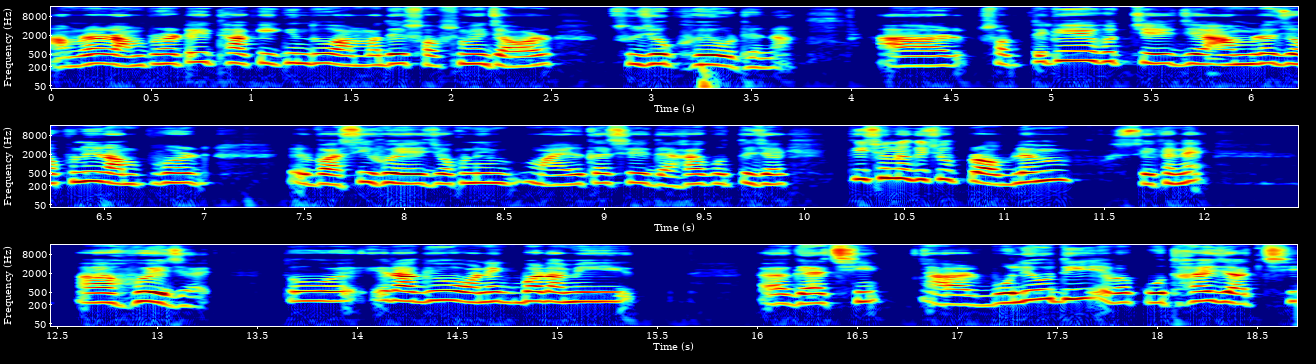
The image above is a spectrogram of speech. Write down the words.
আমরা রামপুরহাটেই থাকি, কিন্তু আমাদের সবসময় যাওয়ার সুযোগ হয়ে ওঠে না। আর সবথেকে হচ্ছে যে, আমরা যখনই রামপুরহাট এর বাসি হয়ে যখনই মায়ের কাছে দেখা করতে যাই কিছু না কিছু প্রবলেম সেখানে হয়ে যায়। তো এর আগেও অনেকবার আমি গেছি আর বলেও দিই এবার কোথায় যাচ্ছি।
